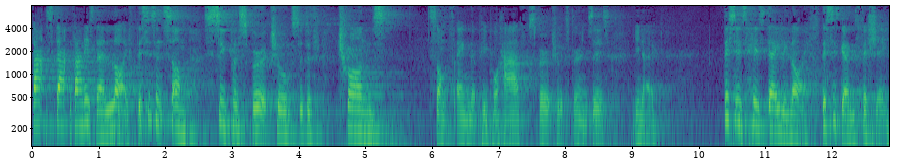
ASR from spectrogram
That's, that, that is their life. This isn't some super spiritual sort of trans something that people have, spiritual experiences, you know. This is his daily life. This is going fishing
